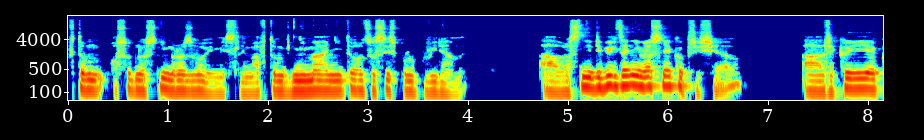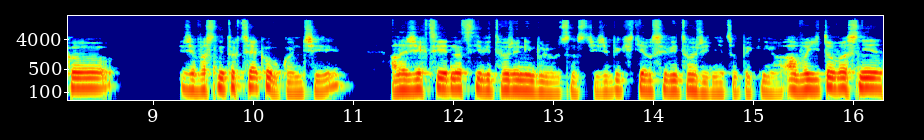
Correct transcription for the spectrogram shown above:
v tom osobnostním rozvoji, myslím, a v tom vnímání toho, co si spolu povídáme. A vlastně, kdybych za ní vlastně jako přišel a řekl jí jako, že vlastně to chce jako ukončit, ale že chci jednat z té vytvořené budoucnosti, že bych chtěl si vytvořit něco pěkného. A jí to vlastně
